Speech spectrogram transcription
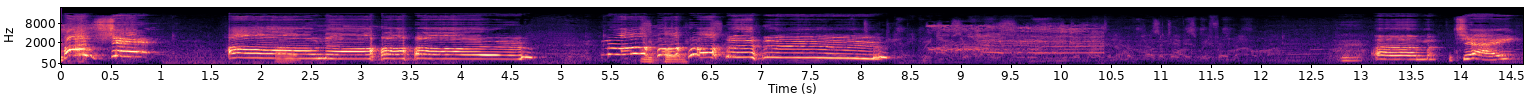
Oh shit! Oh no! No! Delta number positive as we form up. Um, Jake,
